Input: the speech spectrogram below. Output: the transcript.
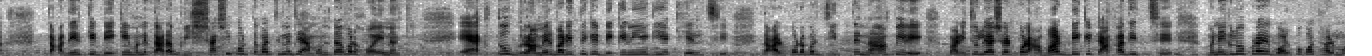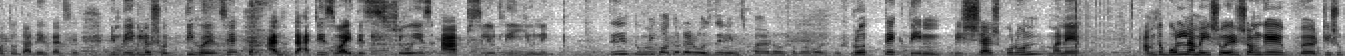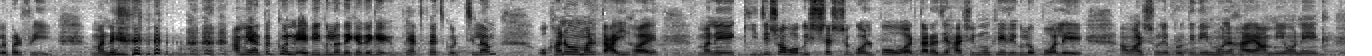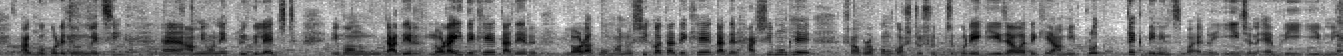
তাদেরকে ডেকে মানে তারা বিশ্বাসই করতে পারছে না যে এমনটা আবার হয় নাকি। এক তো গ্রামের বাড়ি থেকে ডেকে নিয়ে গিয়ে খেলছে, তারপর আবার জিততে না পেরে বাড়ি চলে আসার পর আবার ডেকে টাকা দিচ্ছে। মানে এগুলো প্রায় গল্প কথার মতো তাদের কাছে। কিন্তু এগুলো সত্যি হয়েছে and that is why this show is absolutely unique তুমি কতটা রোজ দিন ইন্সপায়ার হও সবার গল্প প্রত্যেক দিন। বিশ্বাস করুন মানে আমি তো বললাম, এই শোয়ের সঙ্গে টিস্যু পেপার ফ্রি। মানে আমি এতক্ষণ এবিগুলো দেখে দেখে ফ্যাচ ফ্যাচ করছিলাম। ওখানেও আমার তাই হয়। মানে কি যে সব অবিশ্বাস্য গল্প, আর তারা যে হাসি মুখে যেগুলো বলে, আমার শুনে প্রতিদিন মনে হয় আমি অনেক ভাগ্য করে জন্মেছি। হ্যাঁ আমি অনেক প্রিভিলেজড এবং তাদের লড়াই দেখে, তাদের লড়াকু মানসিকতা দেখে, তাদের হাসি মুখে সব রকম কষ্ট সহ্য করে এগিয়ে যাওয়া দেখে আমি প্রত্যেক দিন ইন্সপায়ার্ড হই ইচ অ্যান্ড এভরি ইভিনিং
